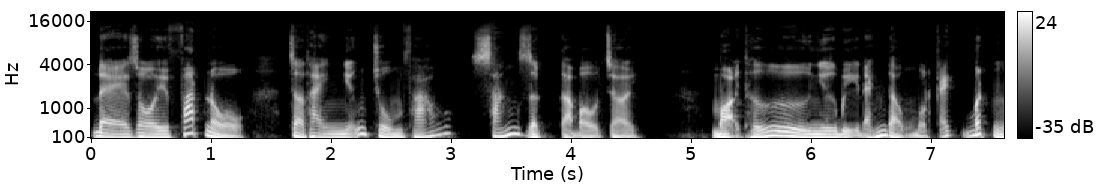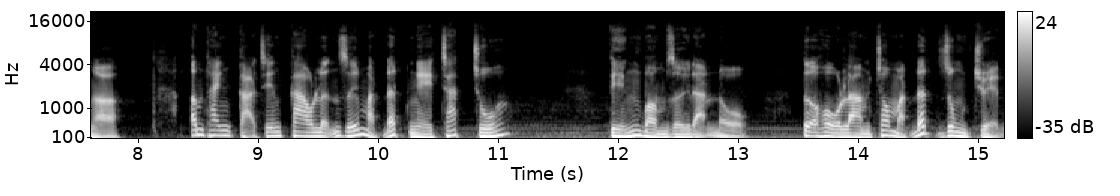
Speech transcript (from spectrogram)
để rồi phát nổ, trở thành những chùm pháo sáng rực cả bầu trời. Mọi thứ như bị đánh động một cách bất ngờ. Âm thanh cả trên cao lẫn dưới mặt đất nghe chát chúa. Tiếng bom rơi đạn nổ, tựa hồ làm cho mặt đất rung chuyển.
